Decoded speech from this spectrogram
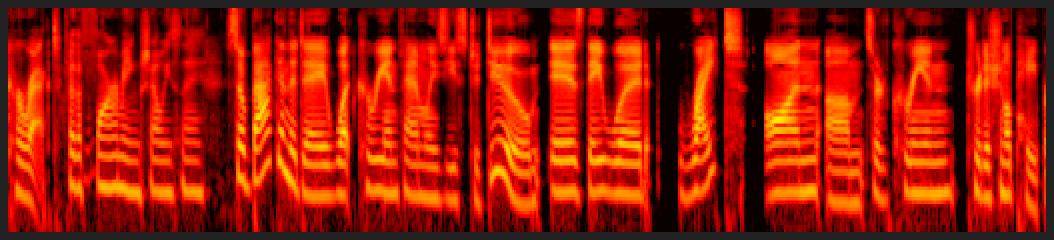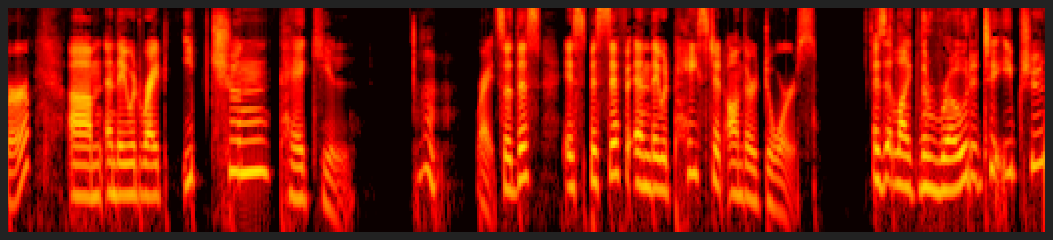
Correct. for the farming, shall we say. So back in the day, what Korean families used to do is they would write on um, sort of Korean traditional paper, um, and they would write 입춘 대길. Right. So this is specific, and they would paste it on their doors. Is it like the road to Ipchun?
